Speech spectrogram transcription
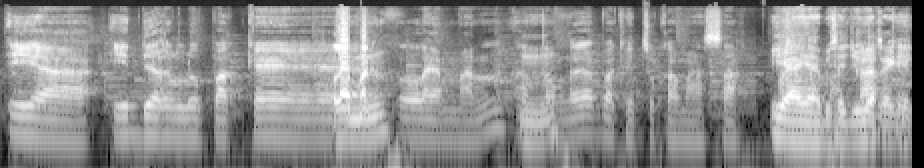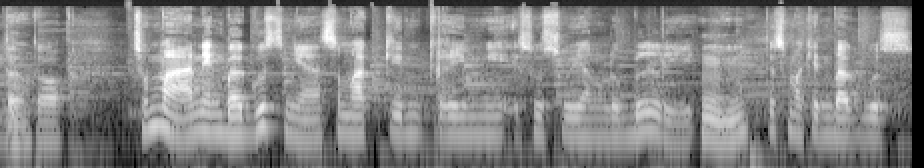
Iya, either lu pakai Lemon. lemon atau Hmm. enggak pakai cuka masak. Iya, ya bisa juga Makan kayak gitu. Cuman yang bagusnya semakin creamy susu yang lu beli Hmm. itu semakin bagus.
